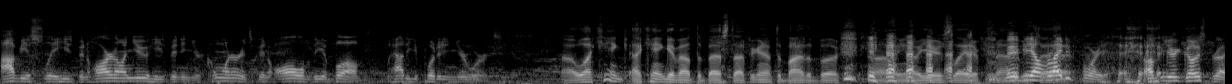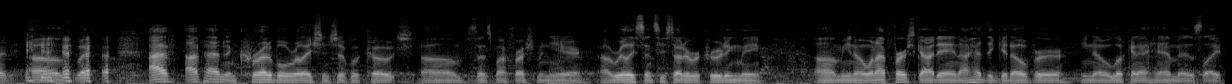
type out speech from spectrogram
Obviously, he's been hard on you. He's been in your corner. It's been all of the above. How do you put it in your words? Uh, well, I can't I can't give out the best stuff. You're gonna have to buy the book, uh, you know, years later from now. Maybe I'll write it for you. I'll be your ghostwriter. um, but I've I've had an incredible relationship with Coach um, since my freshman year. Uh, really, since he started recruiting me. Um, you know, when I first got in, I had to get over, you know, looking at him as like,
